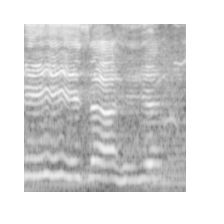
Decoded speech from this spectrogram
لي زاهية.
